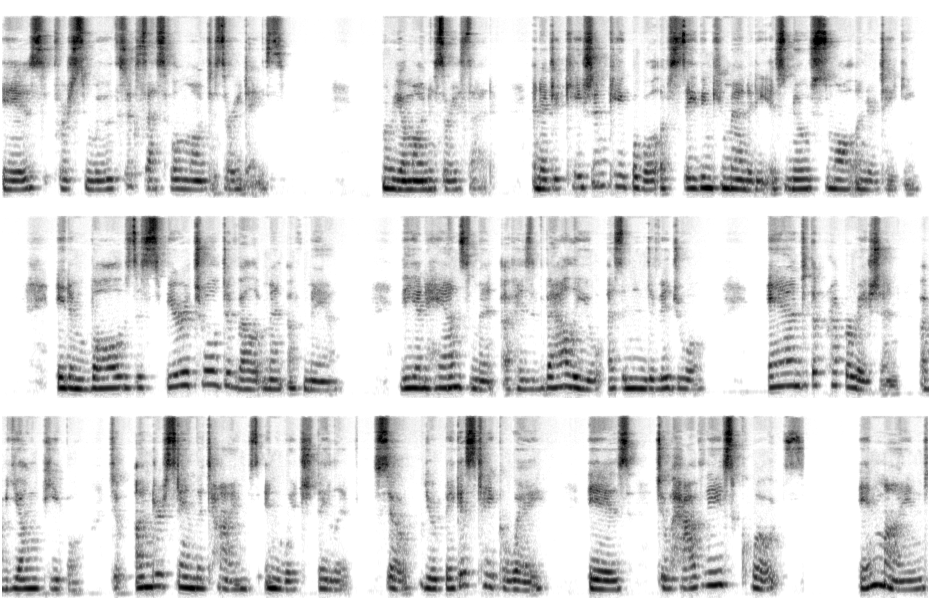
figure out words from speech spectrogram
is for smooth, successful Montessori days. Maria Montessori said, an education capable of saving humanity is no small undertaking. It involves the spiritual development of man, the enhancement of his value as an individual, and the preparation of young people to understand the times in which they live. So, your biggest takeaway is to have these quotes in mind.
